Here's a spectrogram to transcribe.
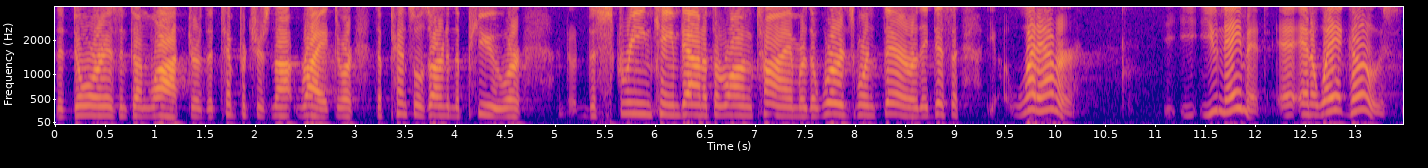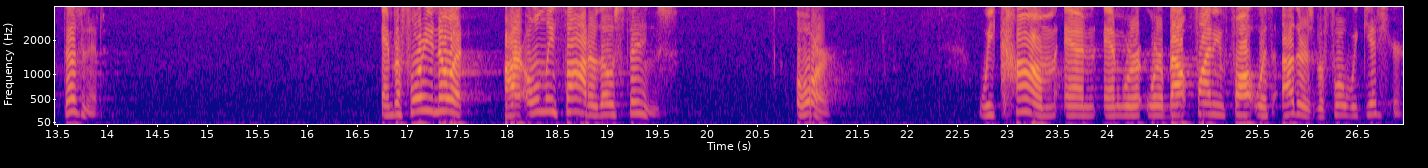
the door isn't unlocked, or the temperature's not right, or the pencils aren't in the pew, or the screen came down at the wrong time, or the words weren't there, or they dis. Whatever. You name it. And away it goes, doesn't it? And before you know it, our only thought are those things. Or we come and, and we're, we're about finding fault with others before we get here.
